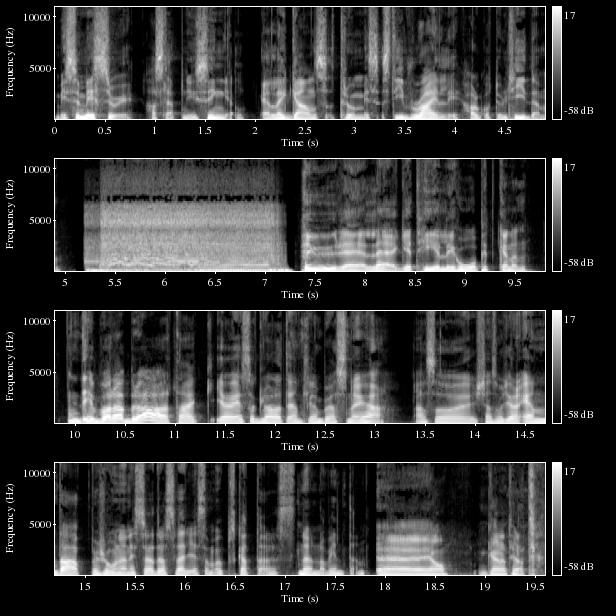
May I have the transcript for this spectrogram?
Mr Misery har släppt ny singel. LA Guns trummis Steve Riley har gått ur tiden. Hur är läget Heli H. Pitkanen? Det är bara bra, tack. Jag är så glad att det äntligen börjar snöa. Alltså, det känns som att jag är den enda personen i södra Sverige som uppskattar snön och vintern. Eh, ja, garanterat.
